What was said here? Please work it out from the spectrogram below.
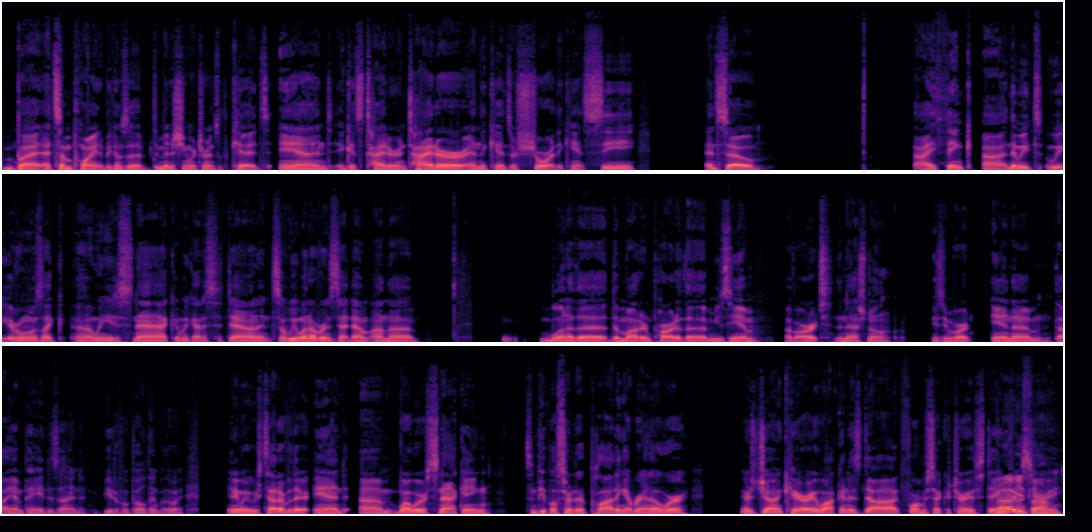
But at some point, it becomes a diminishing returns with kids, and it gets tighter and tighter, and the kids are short; they can't see, and so I think, uh, and then we, we everyone was like, oh, we need a snack and we got to sit down. And so we went over and sat down on the one of the the modern part of the Museum of Art, the National Museum of Art, and um, the I. M. Pei designed beautiful building, by the way. Anyway, we sat over there, and um, while we were snacking, some people started applauding. I ran over. There's John Kerry walking his dog, former Secretary of State Oh, John you saw Kerry. him.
